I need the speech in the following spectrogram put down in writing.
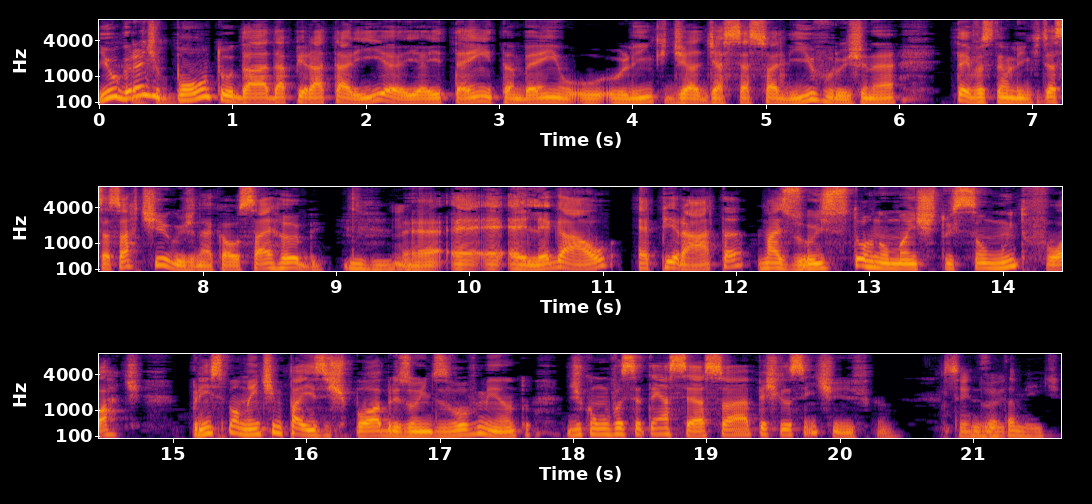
E o grande ponto da, da pirataria, e aí tem também o, o link de, de acesso a livros, né? Tem, você tem um link de acesso a artigos, né? Que é o SciHub. É, é, é, é legal, é pirata, mas hoje se tornou uma instituição muito forte, principalmente em países pobres ou em desenvolvimento, de como você tem acesso à pesquisa científica. Sem dúvida. Exatamente.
